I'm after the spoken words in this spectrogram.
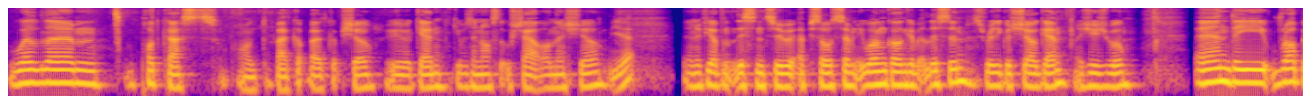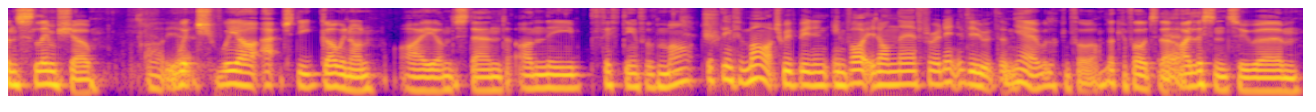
Well, um, podcasts on the Bad Cup Bad Cup show. You again give us a nice little shout on this show. Yeah. And if you haven't listened to episode 71, go and give it a listen. It's a really good show again, as usual. And the Rob and Slim show, Oh, yeah. which we are actually going on, I understand, on the 15th of March. 15th of March, we've been invited on there for an interview with them. Yeah, we're looking forward. I'm looking forward to that. Yeah. I listened to. Um,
